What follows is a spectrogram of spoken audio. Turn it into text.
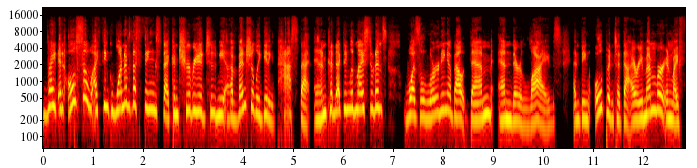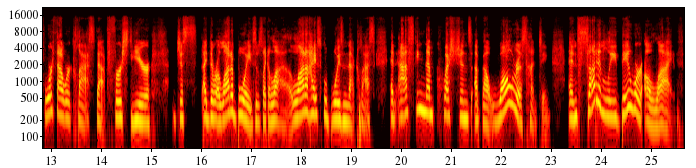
Right. And also, I think one of the things that contributed to me eventually getting past that and connecting with my students was learning about them and their lives and being open to that. I remember in my fourth hour class that first year, just I, there were a lot of boys. It was like a lot, a lot of high school boys in that class, and asking them questions about walrus hunting. And suddenly they were alive,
